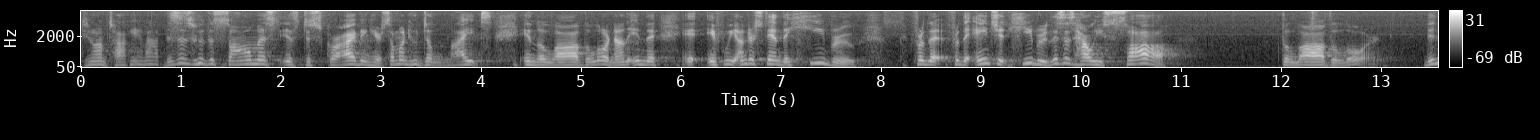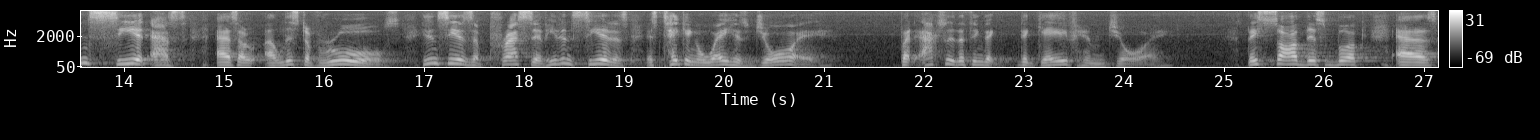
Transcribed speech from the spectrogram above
Do you know what I'm talking about? This is who the psalmist is describing here someone who delights in the law of the Lord. Now, in the, if we understand the Hebrew, for the, for the ancient Hebrew, this is how he saw the law of the Lord. He didn't see it as, as a, a list of rules, he didn't see it as oppressive, he didn't see it as, as taking away his joy, but actually the thing that, that gave him joy. They saw this book as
